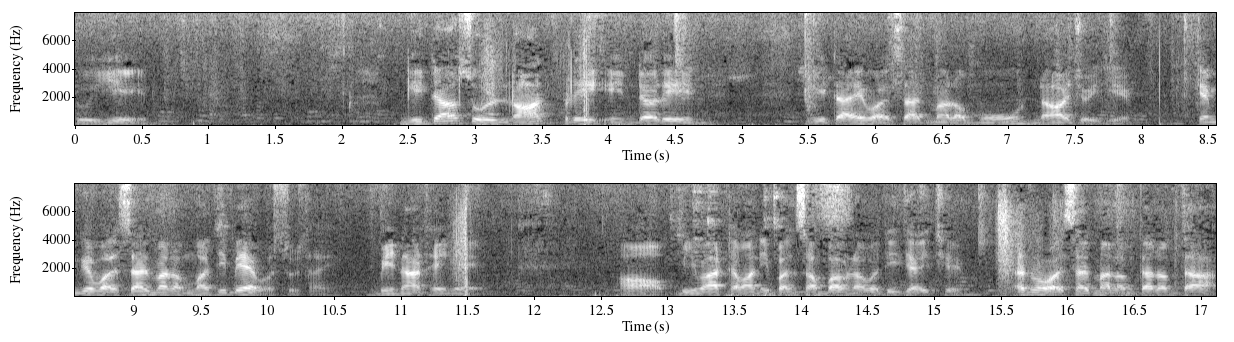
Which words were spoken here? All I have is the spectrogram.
જોઈએ. Geeta should not play in the rain ગીતાએ વરસાદમાં રમવું ન જોઈએ. કેમ કે વરસાદમાં રમવાથી બે વસ્તુ થાય. ભીના થઈને બીમાર થવાની પણ સંભાવના વધી જાય છે. અથવા વરસાદમાં રમતા રમતા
